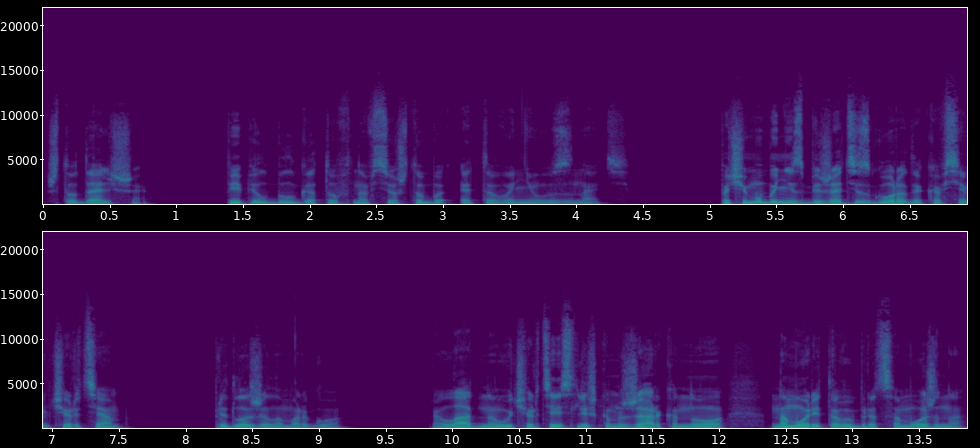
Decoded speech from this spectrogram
Что дальше? Пепел был готов на все, чтобы этого не узнать. «Почему бы не сбежать из города ко всем чертям?» — предложила Марго. «Ладно, у чертей слишком жарко, но на море-то выбраться можно.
